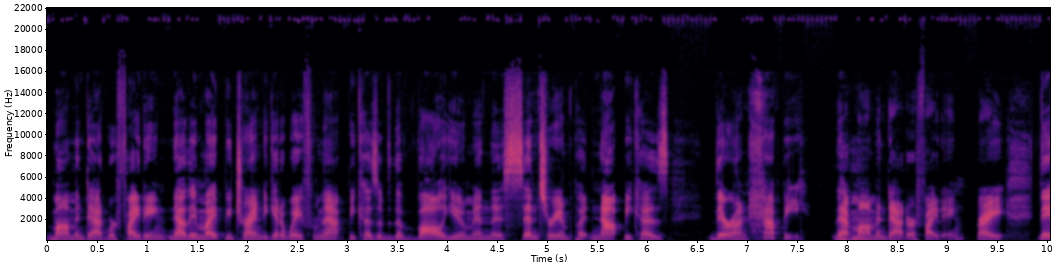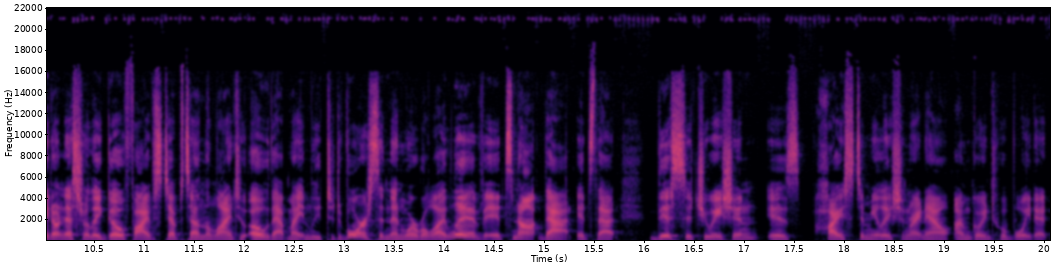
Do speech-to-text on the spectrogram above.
mom and dad were fighting. Now, they might be trying to get away from that because of the volume and the sensory input, not because they're unhappy that mom and dad are fighting, right? They don't necessarily go five steps down the line to, oh, that might lead to divorce and then where will I live? It's not that. It's that this situation is high stimulation right now. I'm going to avoid it.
